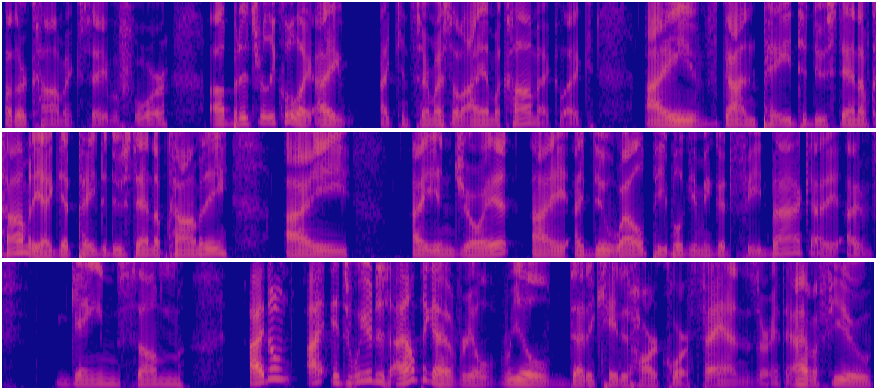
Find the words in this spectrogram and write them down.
other comics say before. Uh, but it's really cool. Like I, I consider myself, I am a comic. Like I've gotten paid to do stand up comedy. I get paid to do stand up comedy. I, I enjoy it. I, I do well. People give me good feedback. I, I've gained some, I don't. I, it's weird. Is I don't think I have real, real dedicated hardcore fans or anything. I have a few.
